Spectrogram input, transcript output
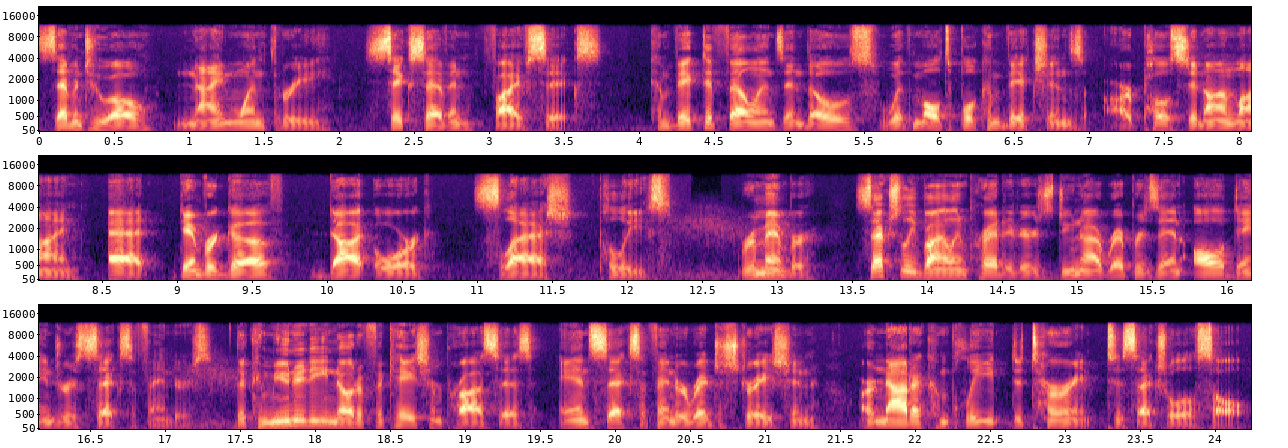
720-913-6756 Convicted felons and those with multiple convictions are posted online at denvergov.org slash police. Remember, sexually violent predators do not represent all dangerous sex offenders. The community notification process and sex offender registration are not a complete deterrent to sexual assault.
